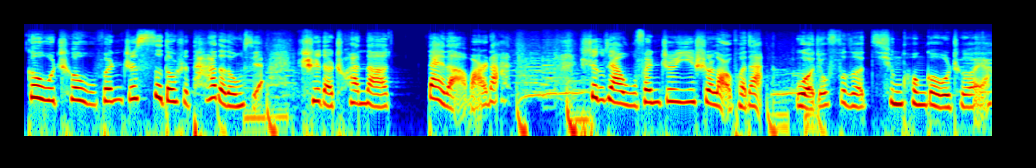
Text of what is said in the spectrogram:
购物车五分之四都是他的东西，吃的、穿的、带的、玩的。”剩下五分之一是老婆的，我就负责清空购物车呀。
